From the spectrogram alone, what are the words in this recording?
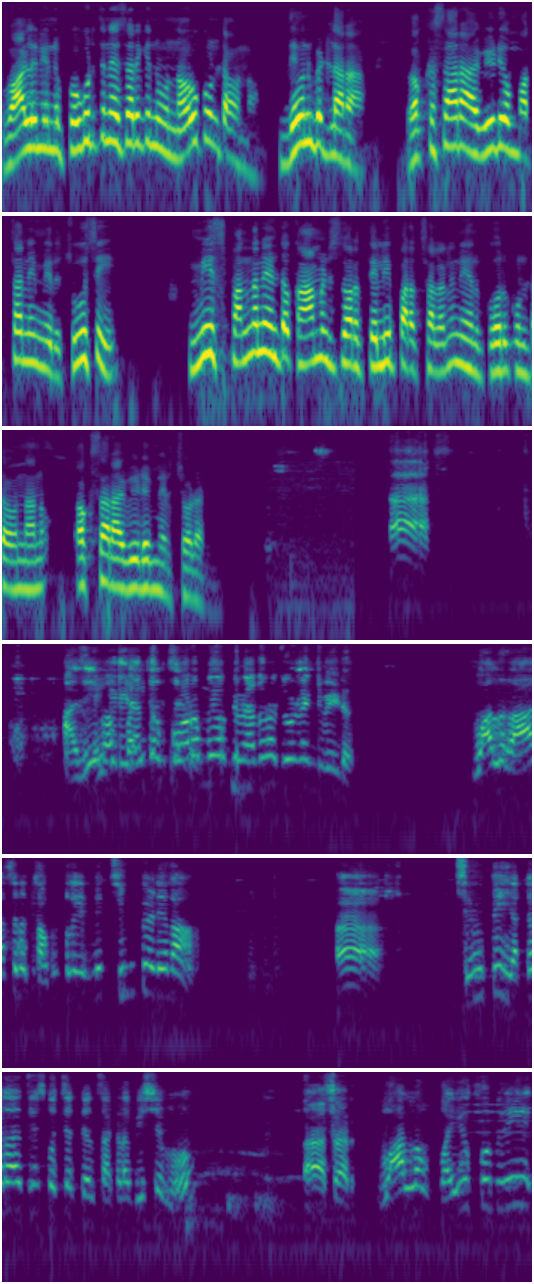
వాళ్ళు నిన్ను పొగుడుతునేసరికి నువ్వు నవ్వుకుంటా ఉన్నావు. దేవుని బిడ్డలారా ఒక్కసారి ఆ వీడియో మొత్తాన్ని మీరు చూసి మీ స్పందన ఏంటో కామెంట్స్ ద్వారా తెలియపరచాలని నేను కోరుకుంటా ఉన్నాను. ఒకసారి ఆ వీడియో మీరు చూడండి. వెధవ చూడండి వీడు. వాళ్ళు రాసిన కంప్లైంట్ని చింపాడేనా? ఆ, చింపి ఎక్కడ తీసుకొచ్చారు తెలుసు అక్కడ విషయము? ఆ, సార్. వాళ్ళ వైఫ్ని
